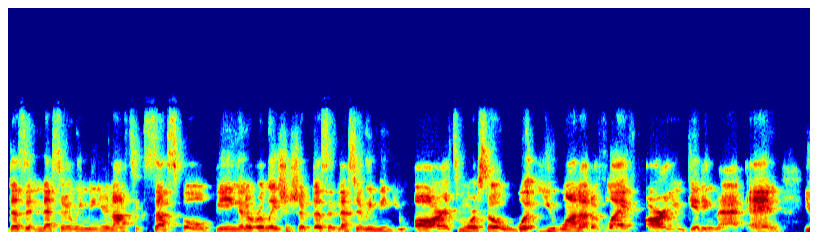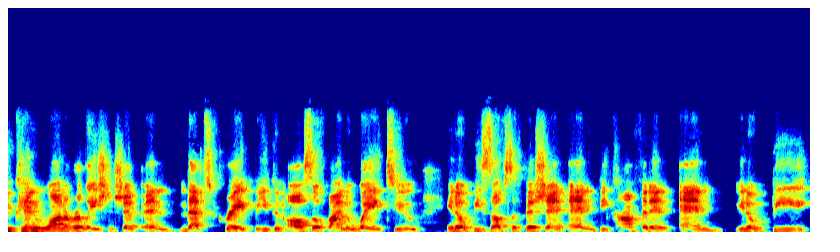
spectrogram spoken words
doesn't necessarily mean you're not successful. Being in a relationship doesn't necessarily mean you are. It's more so what you want out of life are you getting that? And you can want a relationship and that's great but you can also find a way to you know be self-sufficient and be confident and you know be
